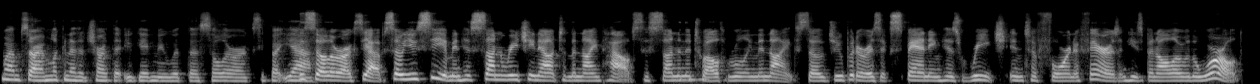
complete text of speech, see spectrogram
Well, I'm sorry, I'm looking at the chart that you gave me with the solar arcs, but yeah. The solar arcs, yeah. So you see, I mean, his sun reaching out to the ninth house, his sun in the 12th mm-hmm. ruling the ninth. So Jupiter is expanding his reach into foreign affairs, and he's been all over the world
